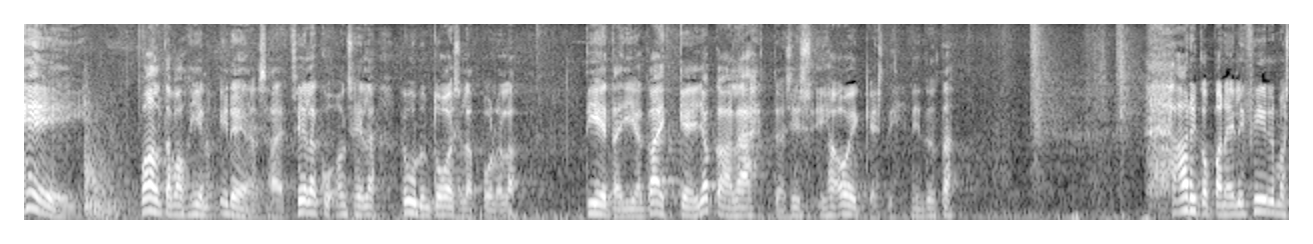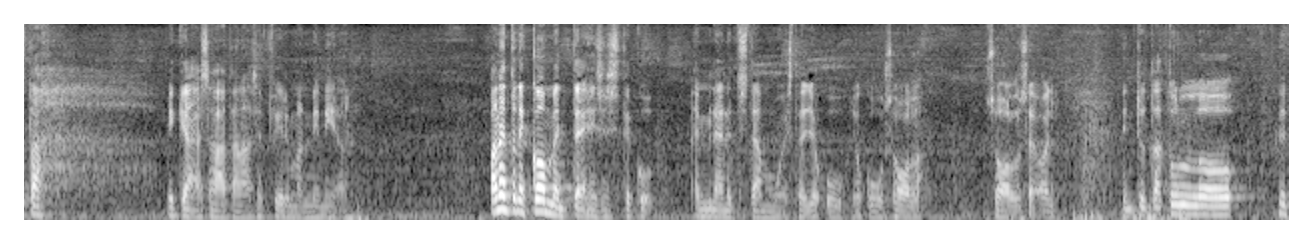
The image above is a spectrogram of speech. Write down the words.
Hei! Valtava hieno ideansa, että siellä kun on siellä ruudun toisella puolella tietäjiä kaikkea joka lähtöön, siis ihan oikeesti, niin tota, aurinkopaneelifirmasta, mikä saatana sen firman nimi on? Panen tonne kommentteihin se sitten, kun en minä nyt sitä muista, joku, joku Sol, Sol se oli. Niin tota, tulloo nyt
